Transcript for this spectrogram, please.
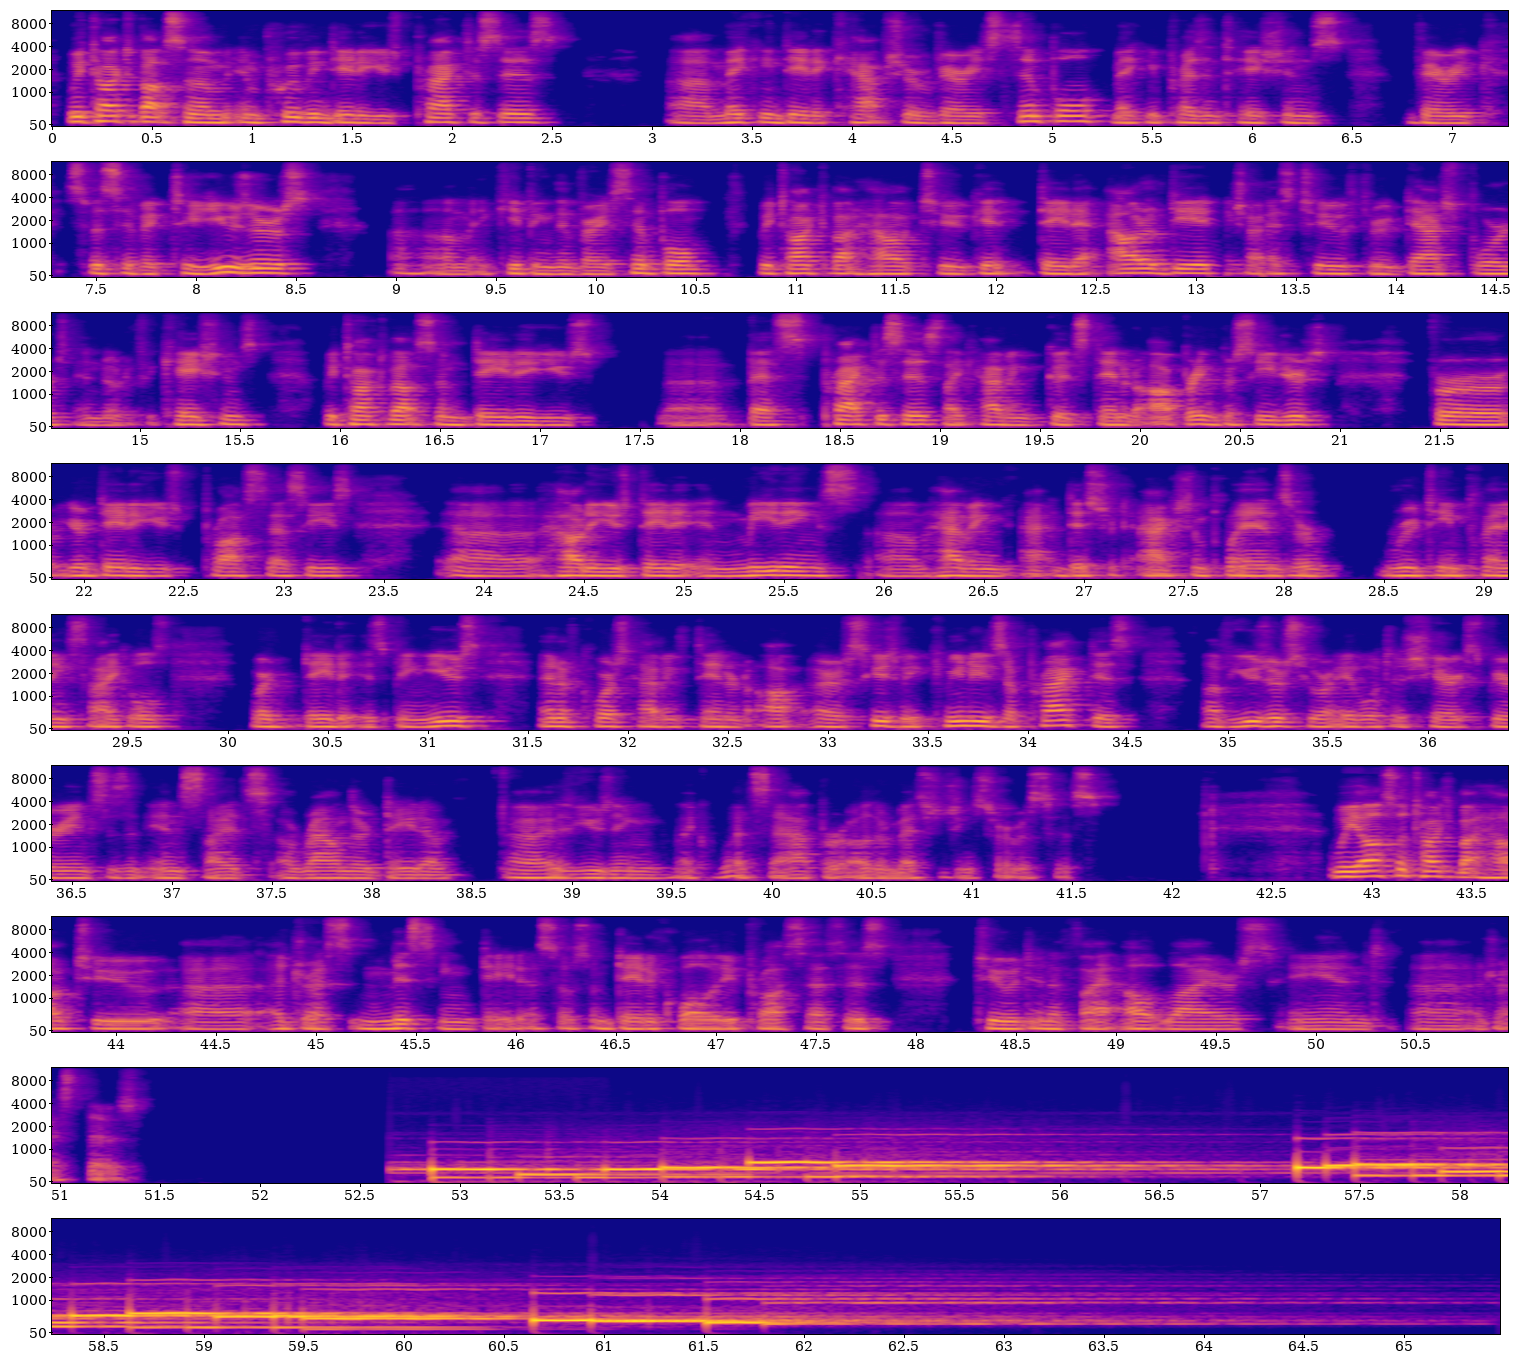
We talked about some improving data use practices, uh, making data capture very simple, making presentations very specific to users um, and keeping them very simple. We talked about how to get data out of DHIS2 through dashboards and notifications. We talked about some data use uh, best practices, like having good standard operating procedures for your data use processes, uh, how to use data in meetings, um, having district action plans or routine planning cycles where data is being used, and of course, having standard, or excuse me, communities of practice of users who are able to share experiences and insights around their data uh, using like WhatsApp or other messaging services. We also talked about how to uh, address missing data, so some data quality processes to identify outliers and uh, address those.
